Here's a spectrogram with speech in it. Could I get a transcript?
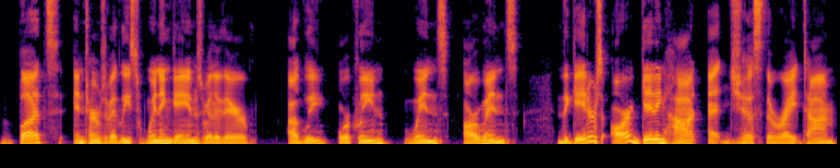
But in terms of at least winning games, whether they're ugly or clean, wins are wins. The Gators are getting hot at just the right time,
